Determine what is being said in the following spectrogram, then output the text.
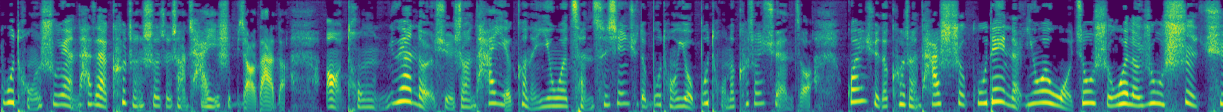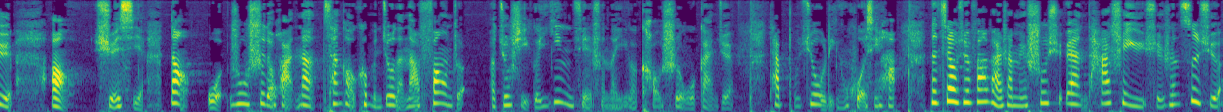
不同书院，它在课程设置上差异是比较大的。嗯，同院的学生，他也可能因为层次兴趣的不同，有不同的课程选择。官学的课程它是固定的，因为我就是为了入试去，啊，学习。那我入试的话，那参考课本就在那放着。啊，就是一个应届生的一个考试，我感觉它不具有灵活性哈。那教学方法上面，书学院它是以学生自学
